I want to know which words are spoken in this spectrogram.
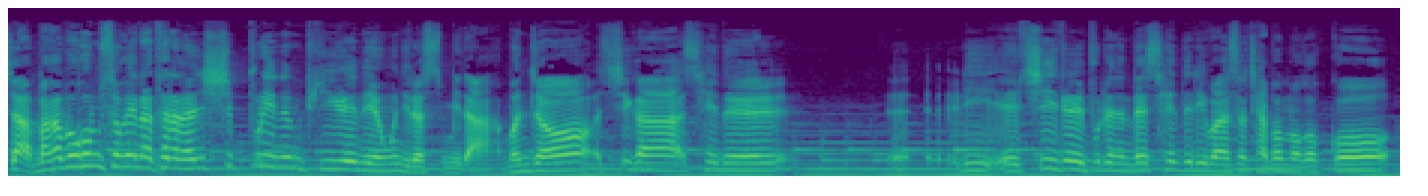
자, 마가복음 속에 나타나는 씨 뿌리는 비유의 내용은 이렇습니다. 먼저 씨가 새들이 씨를 뿌렸는데 새들이 와서 잡아먹었고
